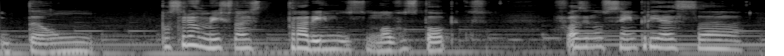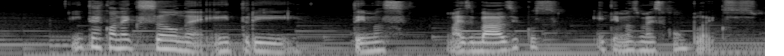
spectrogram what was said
Então, posteriormente nós traremos novos tópicos, fazendo sempre essa interconexão, né, entre temas mais básicos e temas mais complexos.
